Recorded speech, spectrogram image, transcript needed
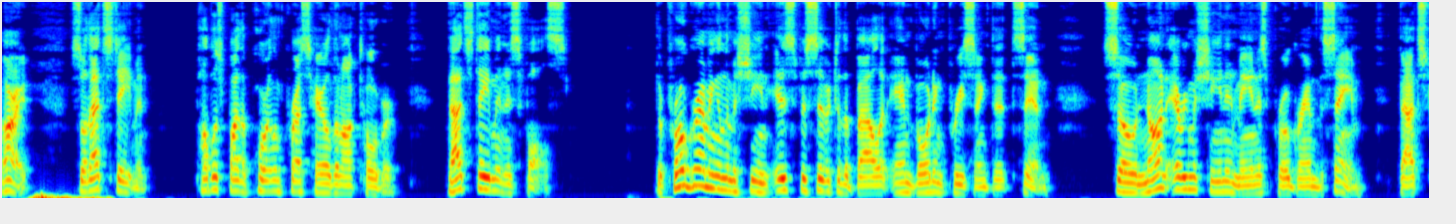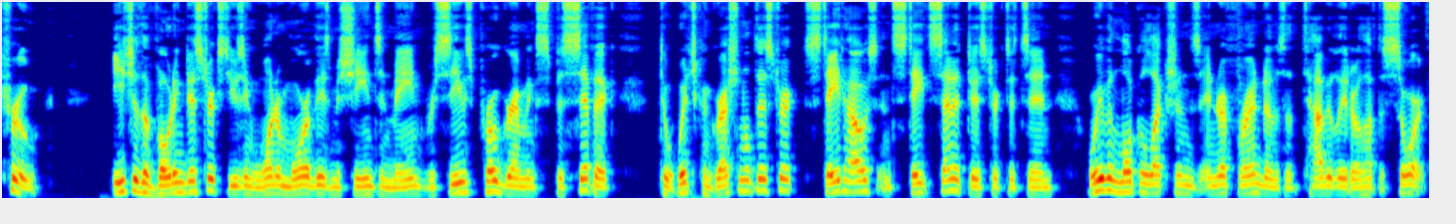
All right, so that statement, published by the Portland Press Herald in October, that statement is false. The programming in the machine is specific to the ballot and voting precinct it's in, so not every machine in Maine is programmed the same. That's true. Each of the voting districts using one or more of these machines in Maine receives programming specific to which congressional district, state house, and state senate district it's in, or even local elections and referendums that the tabulator will have to sort.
